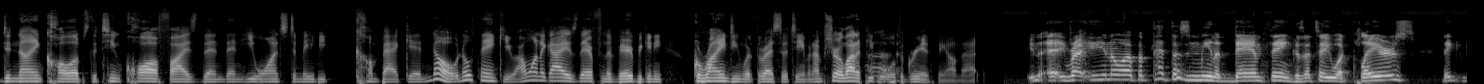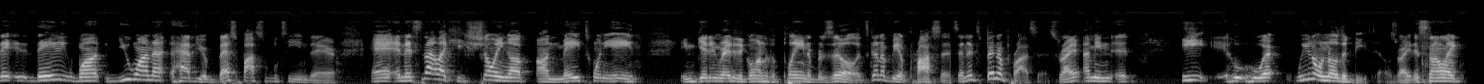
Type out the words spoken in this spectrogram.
denying call ups. The team qualifies, then then he wants to maybe come back in. No, no, thank you. I want a guy who's there from the very beginning, grinding with the rest of the team, and I'm sure a lot of people uh, will agree with me on that. You know, eh, right? You know what? But that doesn't mean a damn thing because I tell you what, players they they they want you want to have your best possible team there, and, and, it's not like he's showing up on May 28th and getting ready to go onto the plane to Brazil. It's going to be a process, and it's been a process, right? I mean, it, he who, who we don't know the details, right? It's not like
